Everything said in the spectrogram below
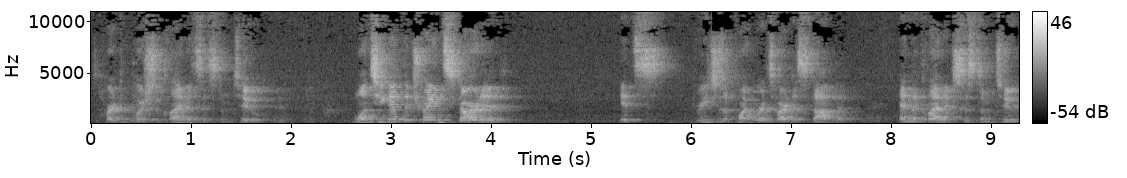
It's hard to push the climate system too. Once you get the train started, it reaches a point where it's hard to stop it. And the climate system too.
